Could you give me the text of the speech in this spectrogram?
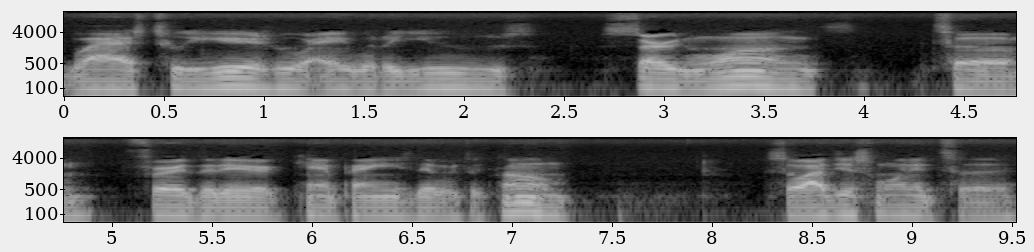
last two years we were able to use certain ones to further their campaigns that were to come so I just wanted to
